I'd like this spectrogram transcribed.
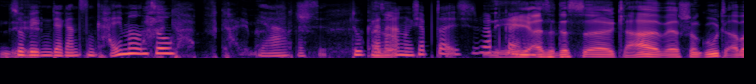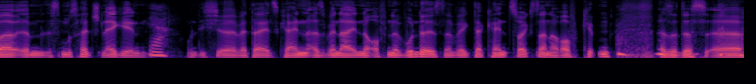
So Nee. wegen der ganzen Keime und so? Ach, Keime. Ja, was, du, keine Also, Ahnung, ich habe da, ich hab Nee, keine. also das, äh, klar, wäre schon gut, aber ähm, es muss halt schnell gehen. Ja, Und ich äh, werde da jetzt keinen, also wenn da eine offene Wunde ist, dann werde ich da kein Zeugs dann darauf kippen. Also das, äh,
